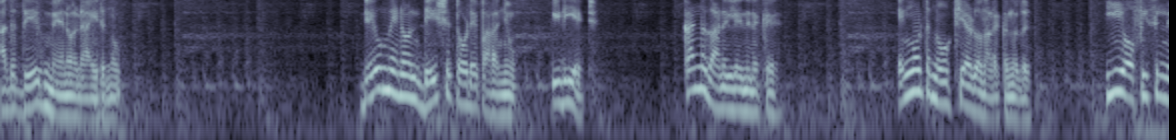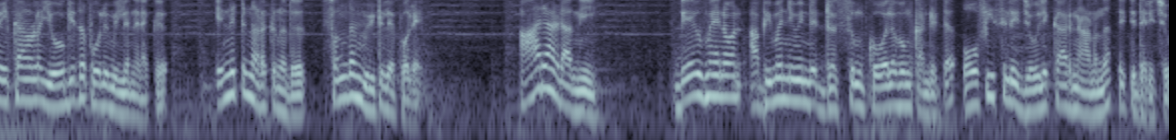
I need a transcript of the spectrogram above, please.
അത് ദേവ് മേനോനായിരുന്നു ദേവ് മേനോൻ ദേഷ്യത്തോടെ പറഞ്ഞു ഇഡിയറ്റ് കണ്ണു കാണില്ലേ നിനക്ക്? എങ്ങോട്ട് നോക്കിയാടോ നടക്കുന്നത്? ഈ ഓഫീസിൽ നിൽക്കാനുള്ള യോഗ്യത പോലും ഇല്ല നിനക്ക്. എന്നിട്ട് നടക്കുന്നത് സ്വന്തം വീട്ടിലെ പോലെ. ആരാടാ നീ? ദേവ് മേനോൻ അഭിമന്യുവിന്റെ ഡ്രസ്സും കോലവും കണ്ടിട്ട് ഓഫീസിലെ ജോലിക്കാരനാണെന്ന് തെറ്റിദ്ധരിച്ചു.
